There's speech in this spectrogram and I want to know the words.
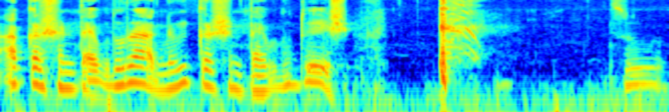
આકર્ષણ થાય બધું રાગ ને વિકર્ષણ થાય બધું દ્વેષ. શું?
